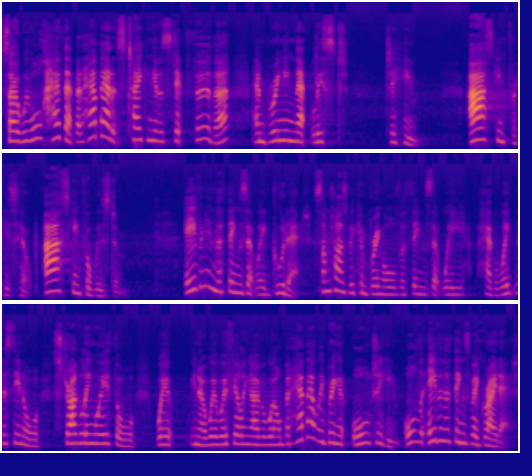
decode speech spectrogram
So we all have that. But how about it's taking it a step further and bringing that list to Him? Asking for His help, asking for wisdom even in the things that we're good at. Sometimes we can bring all the things that we have a weakness in or struggling with or where, you know, where we're feeling overwhelmed. But how about we bring it all to Him? All the, even the things we're great at,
